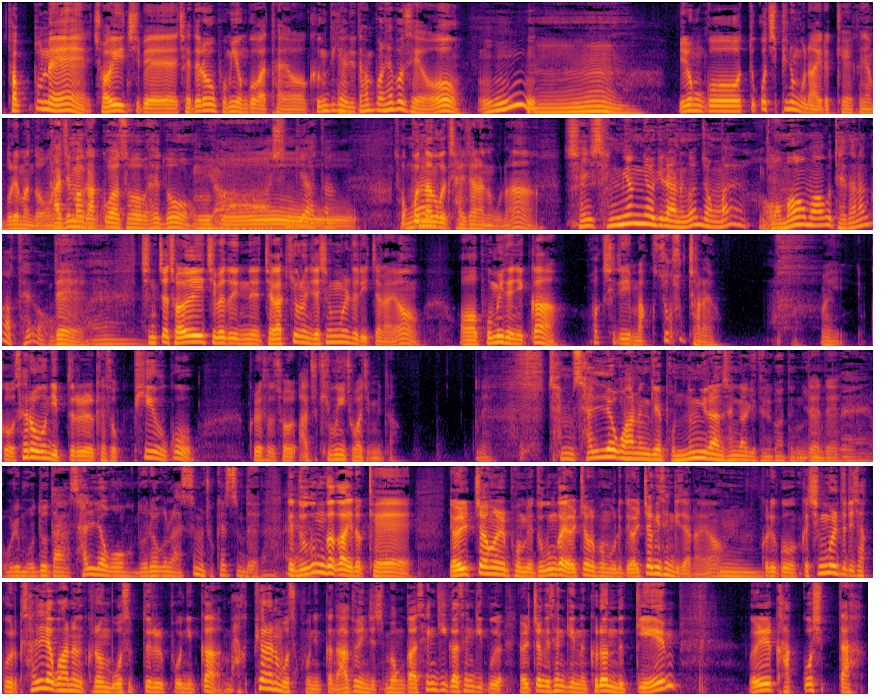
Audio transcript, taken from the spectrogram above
덕분에 저희 집에 제대로 봄이 온 것 같아요. 긍디 견디도 한번 해보세요. 오, 음, 이런 것도 꽃이 피는구나. 이렇게 그냥 물에만 넣어. 가지만 갖고 와서 해도 야, 신기하다. 벚꽃나무가 잘 자라는구나. 제 생명력이라는 건 정말 어마어마하고 대단한 것 같아요. 네. 에이. 진짜 저희 집에도 있는 제가 키우는 이제 식물들이 있잖아요. 어, 봄이 되니까 확실히 막 쑥쑥 자라요. 네, 그 새로운 잎들을 계속 피우고 그래서 저 아주 기분이 좋아집니다. 참 살려고 하는 게 본능이라는 생각이 들거든요. 네네. 네, 우리 모두 다 살려고 노력을 했으면 좋겠습니다. 네. 그러니까 누군가가 이렇게 열정을 보면 누군가 열정을 보면 우리도 열정이 생기잖아요. 음. 그리고 그 식물들이 자꾸 이렇게 살려고 하는 그런 모습들을 보니까 막 피어나는 모습 보니까 나도 이제 뭔가 생기가 생기고 열정이 생기는 그런 느낌을 갖고 싶다.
